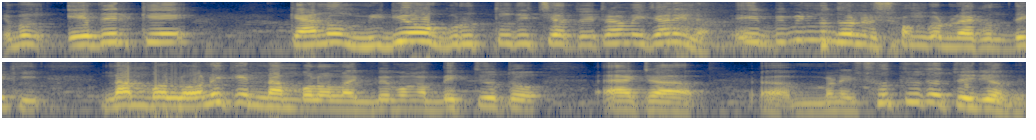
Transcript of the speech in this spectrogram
এবং এদেরকে কেন মিডিয়াও গুরুত্ব দিচ্ছে এত, এটা আমি জানি না। এই বিভিন্ন ধরনের সংগঠন এখন দেখি, নাম বললে অনেকের নাম বলা লাগবে এবং ব্যক্তিগত একটা মানে শত্রুতা তৈরি হবে।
